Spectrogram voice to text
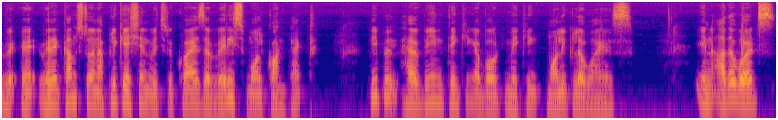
uh, when it comes to an application which requires a very small contact, people have been thinking about making molecular wires. In other words,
